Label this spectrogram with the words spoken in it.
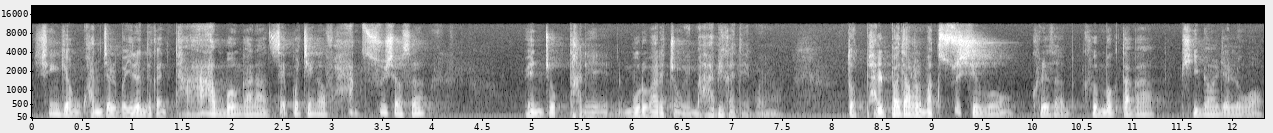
신경 관절 뭐 이런 데까지 다 뭔가 하나 쇠꼬챙이가 확 쑤셔서 왼쪽 다리 무릎 아래쪽이 마비가 되고요 또 발바닥을 막 쑤시고 그래서 그 먹다가 비명을 지르고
